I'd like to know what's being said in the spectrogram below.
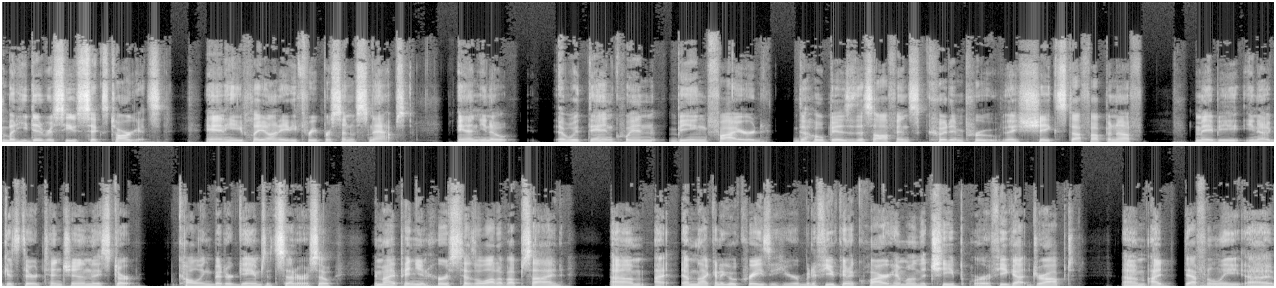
but he did receive six targets and he played on 83% of snaps. And, you know, with Dan Quinn being fired, the hope is this offense could improve. They shake stuff up enough, maybe you know, it gets their attention they start calling better games, etc. So, in my opinion, Hurst has a lot of upside. Um, I, am not going to go crazy here, but if you can acquire him on the cheap, or if he got dropped, um, I definitely uh,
